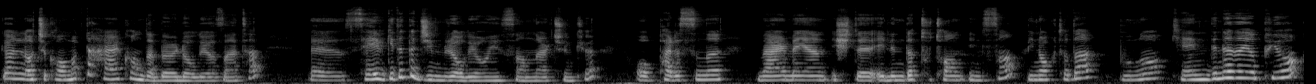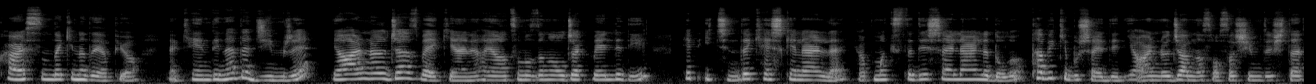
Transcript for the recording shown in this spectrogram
Gönlü açık olmak da her konuda böyle oluyor zaten. E, sevgide de cimri oluyor o insanlar çünkü o parasını vermeyen işte elinde tutan insan bir noktada bunu kendine de yapıyor, karşısındakine de yapıyor. Yani kendine de cimri. Yarın öleceğiz belki yani hayatımızda ne olacak belli değil. Hep içinde keşkelerle, yapmak istediği şeylerle dolu. Tabii ki bu şey değil. Yarın öleceğim nasıl olsa şimdi işte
